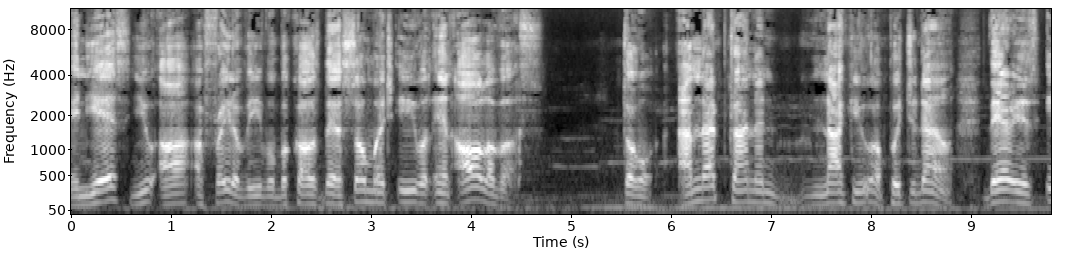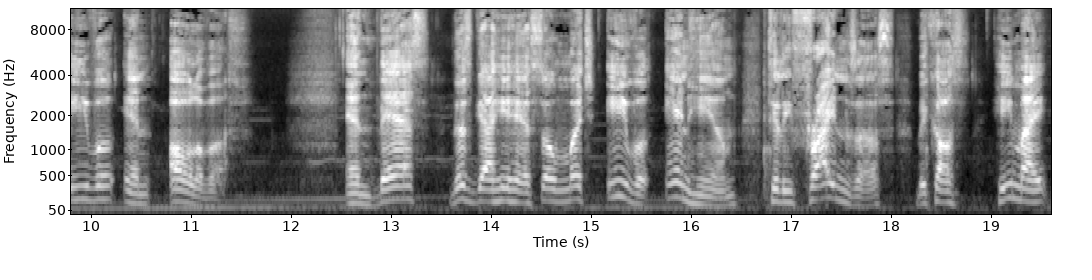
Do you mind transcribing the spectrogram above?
And yes, you are afraid of evil because there's so much evil in all of us. So I'm not trying to knock you or put you down. There is evil in all of us. And that's, this guy here has so much evil in him till he frightens us because he might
